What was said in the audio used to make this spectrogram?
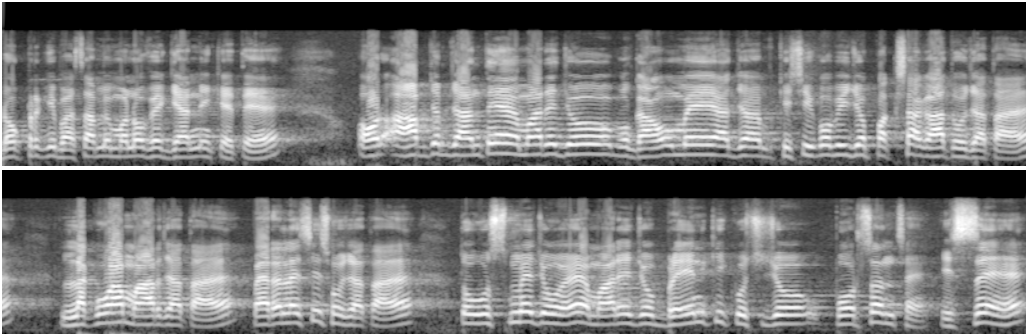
डॉक्टर की भाषा में मनोवैज्ञानिक कहते हैं। और आप जब जानते हैं हमारे जो गाँव में या जब किसी को भी जो पक्षाघात हो जाता है, लकवा मार जाता है, पैरालिसिस हो जाता है तो उसमें जो है हमारे जो ब्रेन की कुछ जो पोर्शंस हैं, हिस्से हैं,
